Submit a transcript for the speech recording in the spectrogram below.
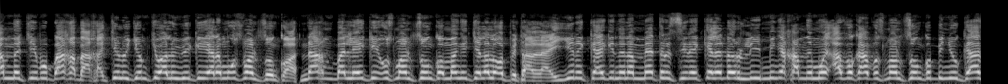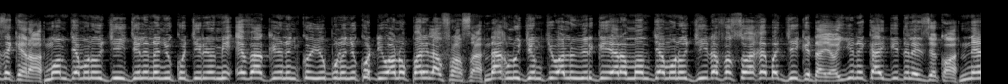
am na ci bu baax a ci lu jëm ci wàllu wér gi yaramu Ousmane Sonko ndax ba léegi Ousmane Sonko ma ngi ci lalu hôpital yéen kaay gi nee na maître Ciré Clédor Ly mi nga xam ne mooy avocat Ousmane Sonko bi ñu gazé kera moom jamono ji jëlee nañu ko ci réew mi évacué nañu ko yóbbu nañu ko diwaanu Paris la France ndax lu jëm ci wàllu wér gi yaram moom jamono ji dafa sooxe ba jéggi dayo yéen kaay gi de Les Échos nee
